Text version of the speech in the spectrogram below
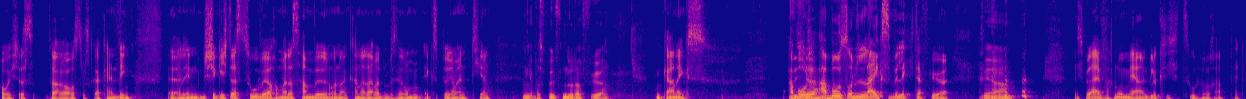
haue ich das da raus, das ist gar kein Ding. Äh, den schicke ich das zu, wer auch immer das haben will, und dann kann er damit ein bisschen rumexperimentieren. Ja, was willst denn du dafür? Gar nichts. Abos? Abos und Likes will ich dafür. Ja? Ich will einfach nur mehr glückliche Zuhörer, Pat.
